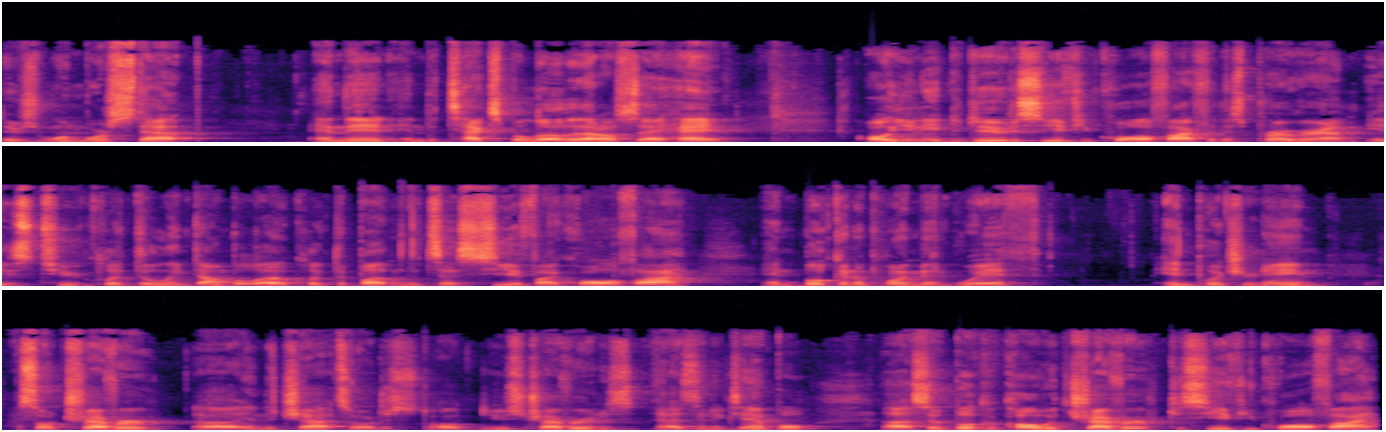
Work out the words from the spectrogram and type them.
there's one more step. And then in the text below that, I'll say, hey, all you need to do to see if you qualify for this program is to click the link down below, click the button that says see if I qualify, and book an appointment with input your name I saw Trevor uh, in the chat, so I'll just I'll use Trevor as, as an example. Uh, so book a call with Trevor to see if you qualify.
